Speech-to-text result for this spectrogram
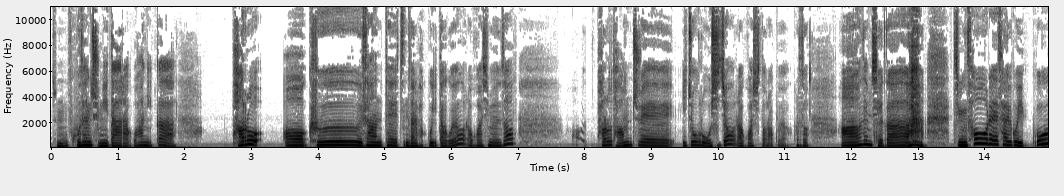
좀 고생 중이다라고 하니까 바로 어, 그 의사한테 진단을 받고 있다고요? 라고 하시면서 어, 바로 다음 주에 이쪽으로 오시죠? 라고 하시더라고요. 그래서 아, 선생님 제가 지금 서울에 살고 있고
